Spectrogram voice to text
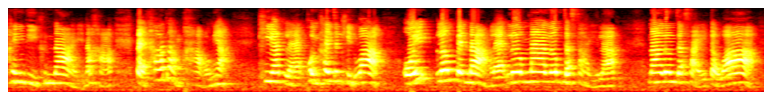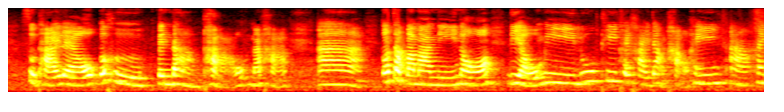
ให้ดีขึ้นได้นะคะ แต่ถ้าด่างขาวเนี่ย เครียดแล้วคนไข้จะคิดว่า โอ๊ย เริ่มเป็นด่างและเริ่มหน้าเริ่มจะใสแล้วหน้าเริ่มจะใสแต่ว่าสุดท้ายแล้วก็คือเป็นด่างขาวนะคะอ่าก็จะประมาณนี้เนาะเดี๋ยวมีรูปที่คล้ายๆด่างขาวให้อ่าให้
